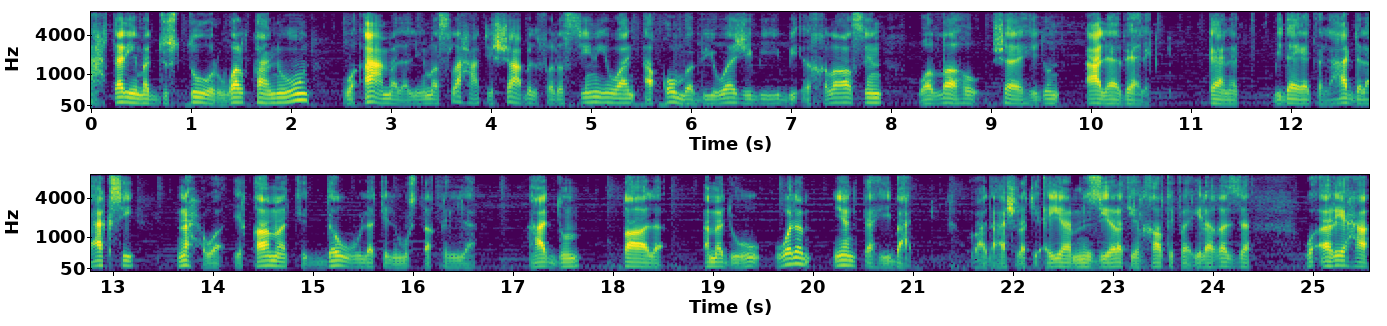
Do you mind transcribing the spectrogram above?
أحترم الدستور والقانون وأعمل لمصلحة الشعب الفلسطيني وأن أقوم بواجبي بإخلاص والله شاهد على ذلك. كانت بداية العد العكسي نحو إقامة الدولة المستقلة. عد طال أمده ولم ينتهي بعد. بعد عشرة أيام من زيارته الخاطفة إلى غزة وأريحا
